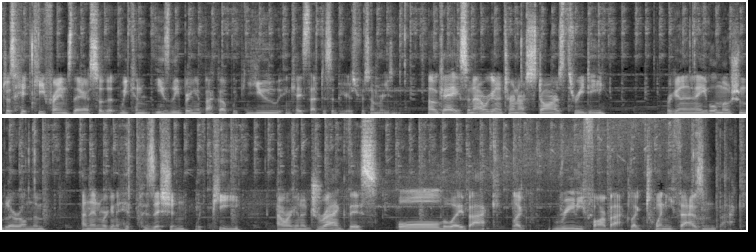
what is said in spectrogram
Just hit keyframes there so that we can easily bring it back up with U in case that disappears for some reason. Okay, so now we're going to turn our stars 3D. We're going to enable motion blur on them, and then we're going to hit position with P, and we're going to drag this all the way back, like really far back, like 20,000 back.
